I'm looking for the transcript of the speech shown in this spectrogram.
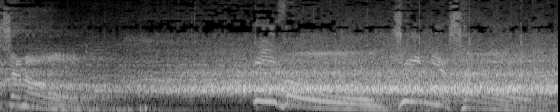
International Evil Geniuses.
